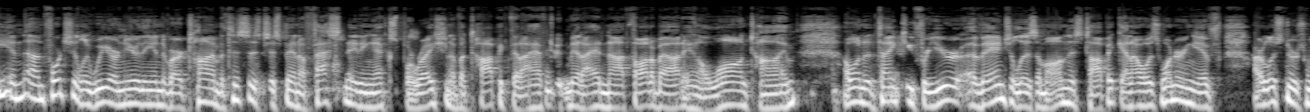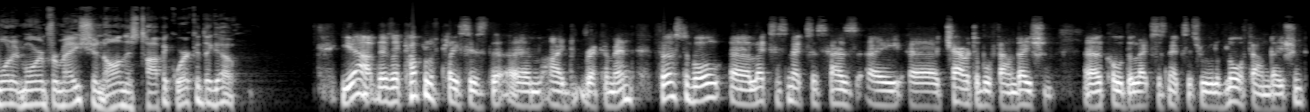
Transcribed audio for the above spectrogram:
Ian, unfortunately, we are near the end of our time, but this has just been a fascinating exploration of a topic that I have to admit I had not thought about in a long time. I want to thank you for your evangelism on this topic, and I was wondering if our listeners wanted more information on this topic, where could they go? Yeah, there's a couple of places that um, I'd recommend. First of all, uh, LexisNexis has a uh, charitable foundation uh, called the LexisNexis Rule of Law Foundation,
